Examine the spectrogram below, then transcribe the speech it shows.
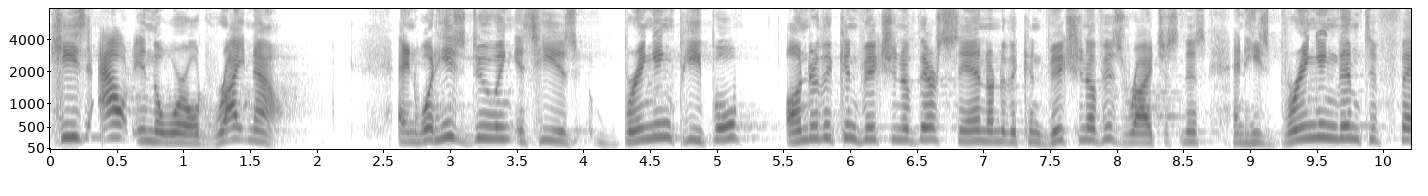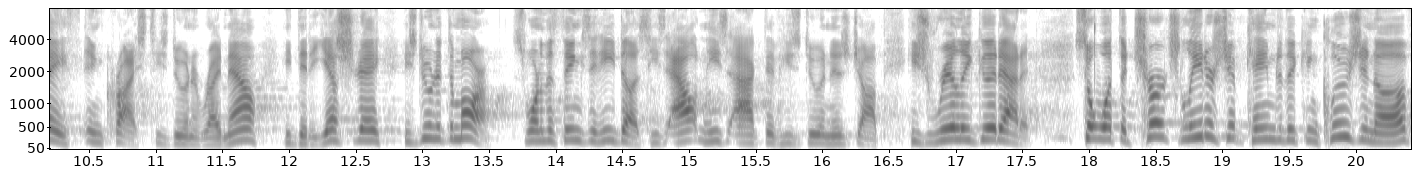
he's out in the world right now. And what he's doing is he is bringing people under the conviction of their sin, under the conviction of his righteousness, and he's bringing them to faith in Christ. He's doing it right now. He did it yesterday. He's doing it tomorrow. It's one of the things that he does. He's out and he's active. He's doing his job. He's really good at it. So, what the church leadership came to the conclusion of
